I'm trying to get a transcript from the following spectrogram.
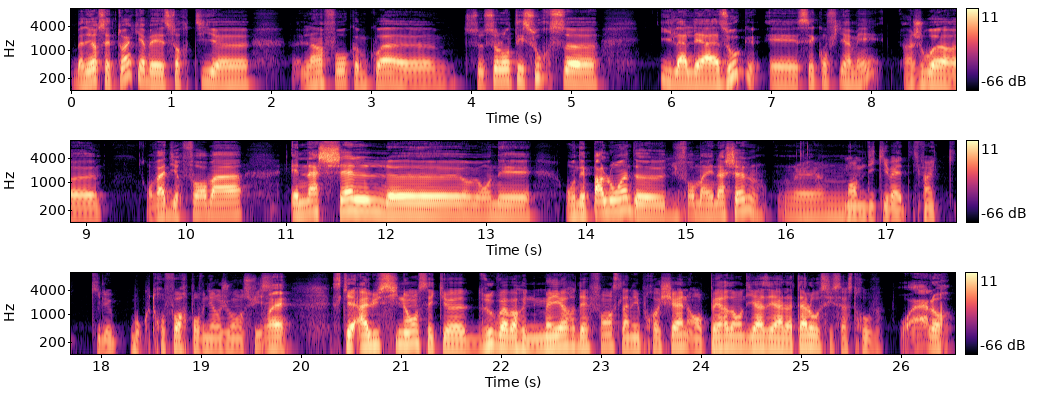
Bah, D'ailleurs, c'est toi qui avais sorti euh, l'info comme quoi, euh, se- selon tes sources, il allait à Zoug et c'est confirmé. Un joueur, euh, on va dire format NHL. euh, on est on n'est pas loin de- du format NHL. Euh, Moi, on me dit qu'il va être, qu'il est beaucoup trop fort pour venir jouer en Suisse. ouais. Ce qui est hallucinant, c'est que Zug va avoir une meilleure défense l'année prochaine en perdant Diaz et Alatalo, si ça se trouve. Ouais, alors,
